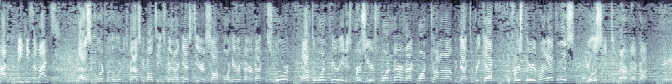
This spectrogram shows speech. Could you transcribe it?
Awesome. Thank you so much. Madison Ward from the women's basketball team's been our guest here, sophomore here at Merrimack. The score after one period is Mercyhurst 1, Merrimack 1. John and I will be back to recap the first period right after this. You're listening to Merrimack Hockey.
